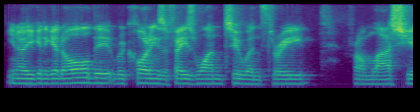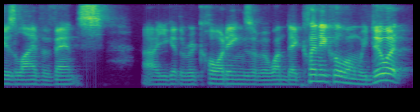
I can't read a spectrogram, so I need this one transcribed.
you know, you're going to get all the recordings of phase one, two, and three from last year's live events. Uh, you get the recordings of a one day clinical when we do it.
